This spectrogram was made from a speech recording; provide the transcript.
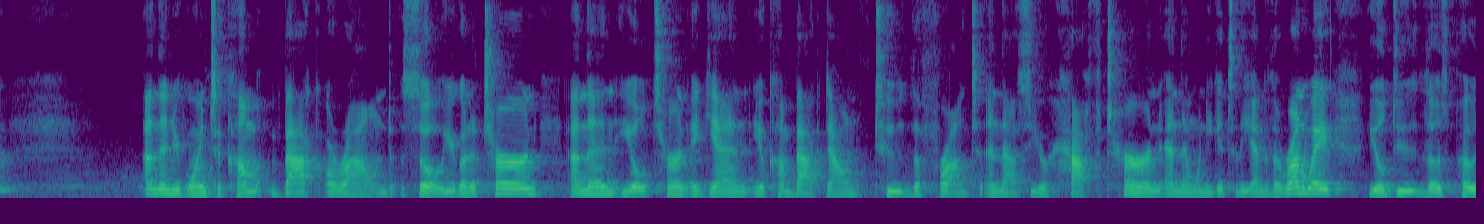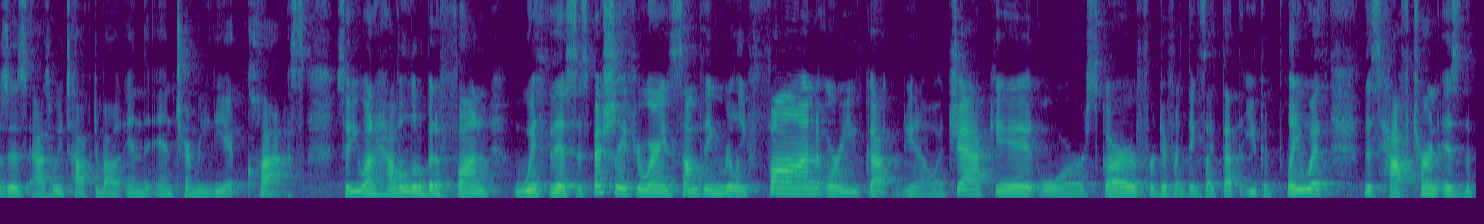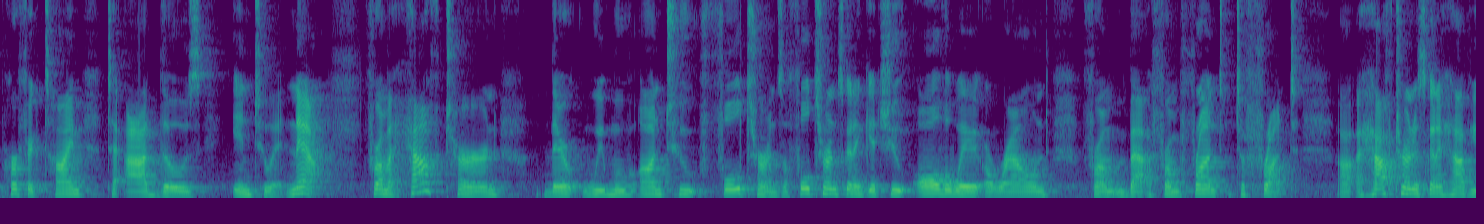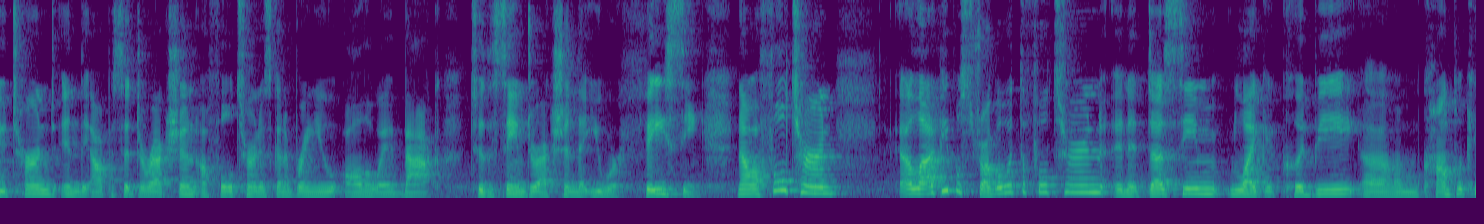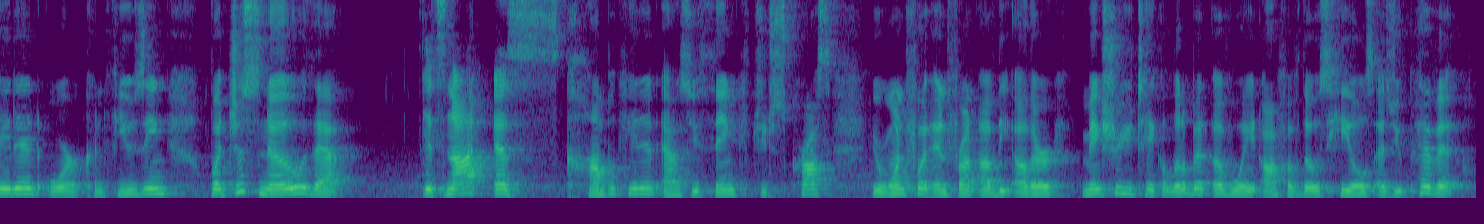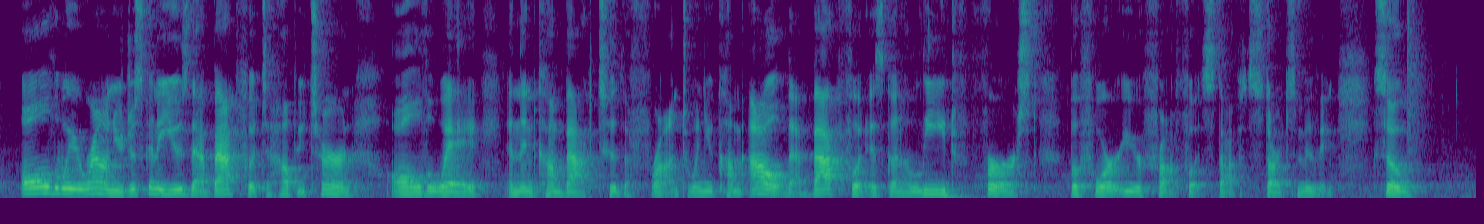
And then you're going to come back around. So you're gonna turn and then you'll turn again you'll come back down to the front and that's your half turn. And then when you get to the end of the runway you'll do those poses as we talked about in the intermediate class. So you want to have a little bit of fun with this especially if you're wearing something really fun or you've got you know a jacket or scarf or different things like that that you can play with. This half turn is the perfect time to add those into it. Now from a half turn there we move on to full turns. A full turn is going to get you all the way around from back, from front to front. Uh, a half turn is going to have you turned in the opposite direction. A full turn is going to bring you all the way back to the same direction that you were facing. Now, a full turn, a lot of people struggle with the full turn, and it does seem like it could be um, complicated or confusing. But just know that it's not as complicated as you think. You just cross your one foot in front of the other. Make sure you take a little bit of weight off of those heels as you pivot all the way around. You're just going to use that back foot to help you turn all the way and then come back to the front. When you come out, that back foot is going to lead first before your front foot stops starts moving. So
